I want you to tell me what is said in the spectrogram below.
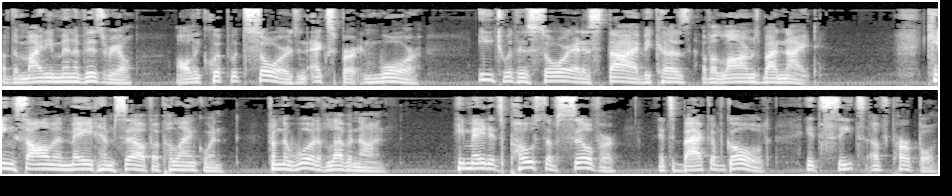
of the mighty men of Israel, all equipped with swords and expert in war, each with his sword at his thigh because of alarms by night. King Solomon made himself a palanquin from the wood of Lebanon. He made its posts of silver, its back of gold, its seats of purple.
